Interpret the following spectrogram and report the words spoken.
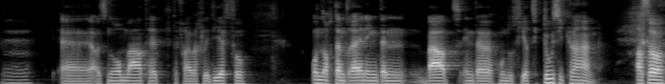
Mhm. äh, als Normwert hat, bei der Frau ein bisschen tiefer. Und nach dem Training den Wert in der 140.000 haben. Also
